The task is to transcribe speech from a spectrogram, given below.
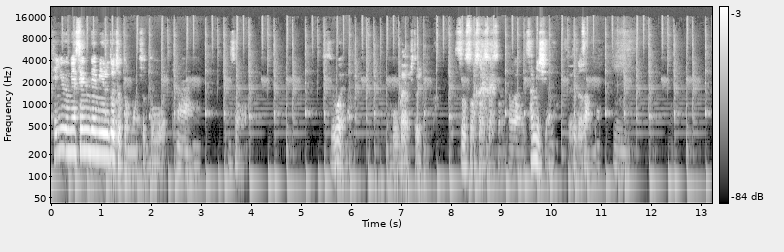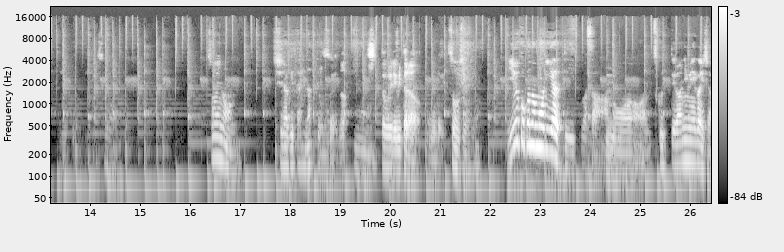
っていう目線で見るとちょっと重い。ちょっと重い。うん。そう。すごいよな。今回は一人だ。そうそうそうそうそう。だから寂しいよな、そうさんも。うん。そう。そういうのを調べたいなって思う。そうやな。うん。知った上で見たらおもろい。そうそうそう。夕刻のモリアーティはさ、あうんのー作ってるアニメ会社、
